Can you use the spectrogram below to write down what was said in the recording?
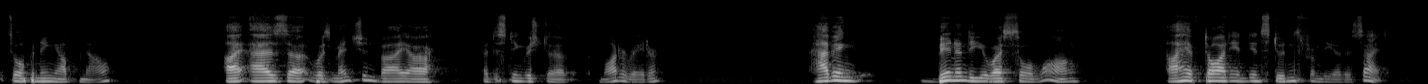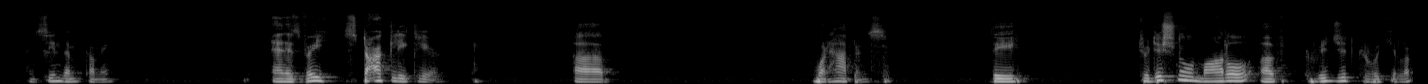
it's opening up now. I, as uh, was mentioned by our distinguished uh, moderator, having been in the US so long, I have taught Indian students from the other side and seen them coming. And it's very starkly clear uh, what happens. The traditional model of rigid curriculum,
